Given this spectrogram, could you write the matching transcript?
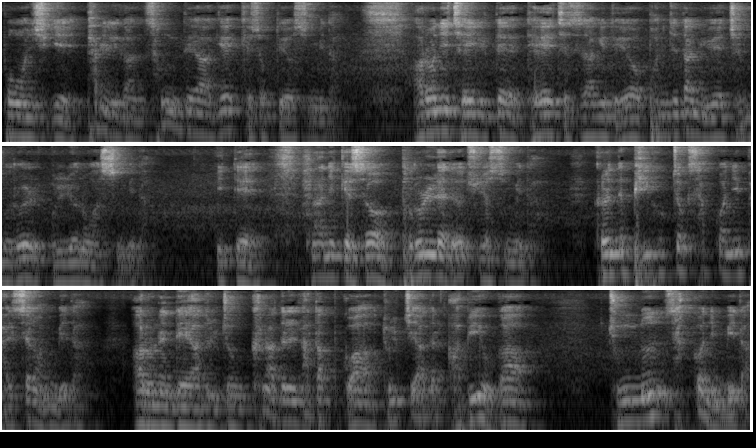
봉헌식이 8일간 성대하게 계속되었습니다. 아론이 제1 때 대제사장이 되어 번제단 위에 제물을 올려놓았습니다. 이때 하나님께서 불을 내려 주셨습니다. 그런데 비극적 사건이 발생합니다. 아론의 네 아들 중 큰아들 나답과 둘째 아들 아비우가 죽는 사건입니다.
